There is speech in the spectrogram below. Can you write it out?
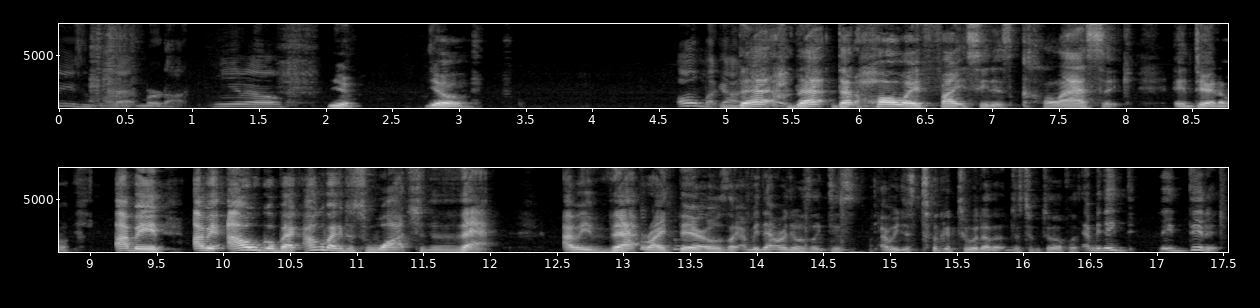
seasons of Matt Murdock. You know, Yeah. Yo, oh my god, that that that hallway fight scene is classic in Daredevil. I mean, I mean, I will go back. I'll go back and just watch that. I mean, that right there it was like. I mean, that right there was like just. I mean, just took it to another. Just took it to another place. I mean, they they did it.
